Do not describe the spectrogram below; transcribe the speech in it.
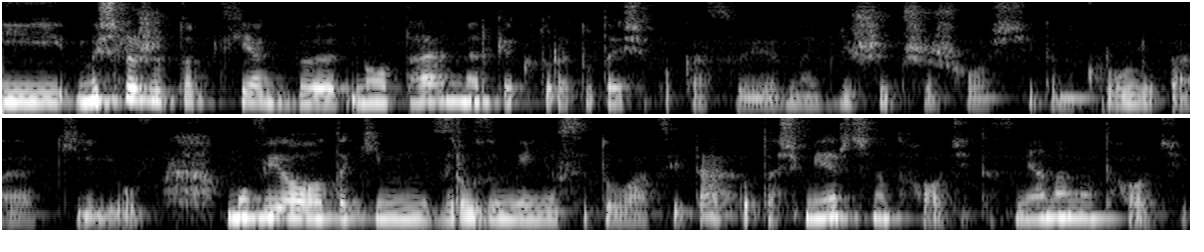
I myślę, że tak jakby no, ta energia, która tutaj się pokazuje w najbliższej przyszłości, ten król e, kijów, mówi o takim zrozumieniu sytuacji, tak? Bo ta śmierć nadchodzi, ta zmiana nadchodzi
